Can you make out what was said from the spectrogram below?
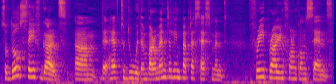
So those safeguards um, that have to do with environmental impact assessment, free prior informed consent,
